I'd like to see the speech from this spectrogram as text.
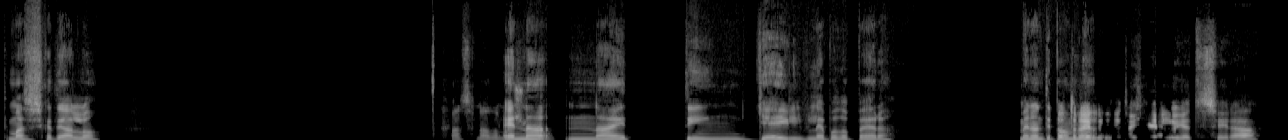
Θυμάσαι εσύ κάτι άλλο; Κάτσε να δω να σου Ένα πω. Nightingale βλέπω εδώ πέρα. Με έναν Το τυπά με μια... τρέλερ για το Halo για τη σειρά.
